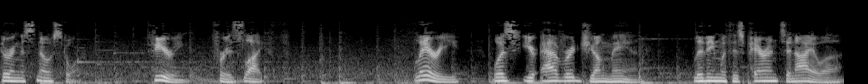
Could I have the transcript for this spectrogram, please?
during a snowstorm, fearing for his life. Larry was your average young man, living with his parents in Iowa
